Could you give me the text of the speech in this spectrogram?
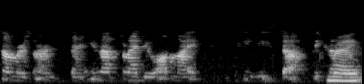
summers are insane. And that's when I do all my TV stuff because Right.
